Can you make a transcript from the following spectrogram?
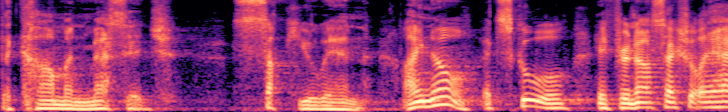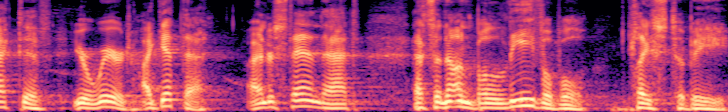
the common message suck you in. I know at school, if you're not sexually active, you're weird. I get that. I understand that. That's an unbelievable place to be.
